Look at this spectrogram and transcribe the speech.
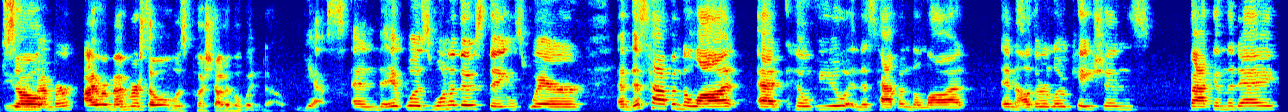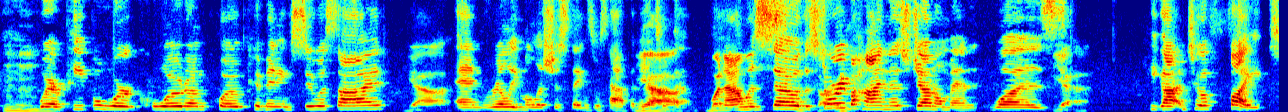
Do you So- remember? I remember someone was pushed out of a window. Yes. And it was one of those things where, and this happened a lot at Hillview, and this happened a lot in other locations back in the day, Mm-hmm. where people were quote unquote committing suicide Yeah. and really malicious things was happening to Yeah. them. When I was So oh, the sorry. story behind this gentleman was Yeah. He got into a fight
